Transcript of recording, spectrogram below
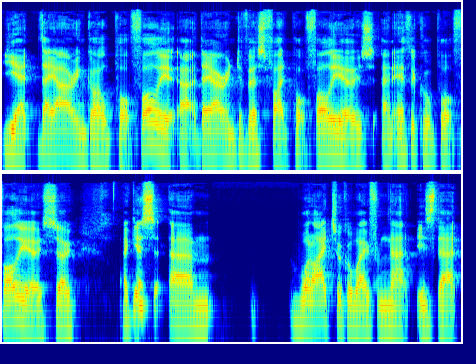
Yet they are in gold portfolio, uh, they are in diversified portfolios and ethical portfolios. So I guess um, what I took away from that is that,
